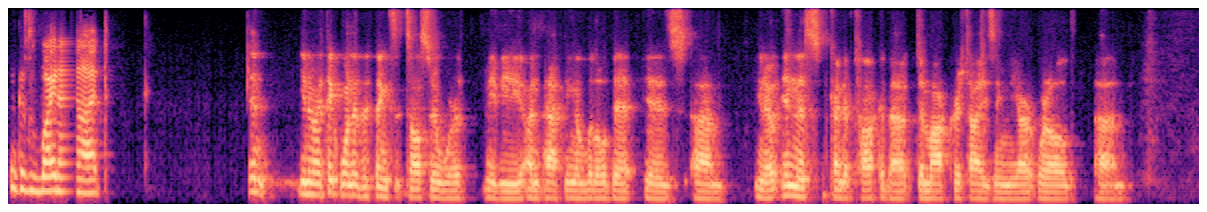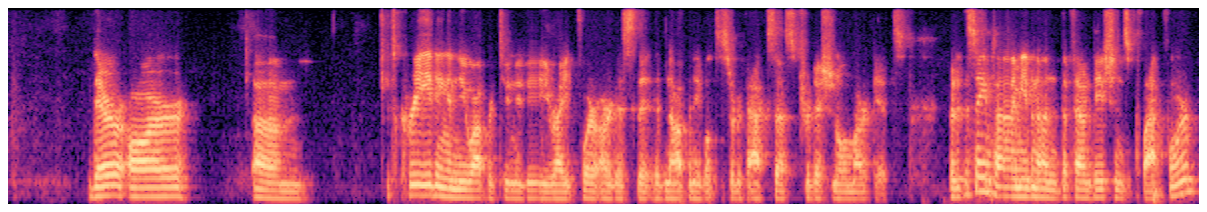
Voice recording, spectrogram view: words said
because why not? And you know, I think one of the things that's also worth maybe unpacking a little bit is, um, you know, in this kind of talk about democratizing the art world, um, there are um, it's creating a new opportunity, right, for artists that have not been able to sort of access traditional markets. But at the same time, even on the foundation's platform,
